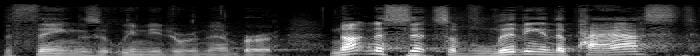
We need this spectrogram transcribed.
the things that we need to remember. Not in a sense of living in the past,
